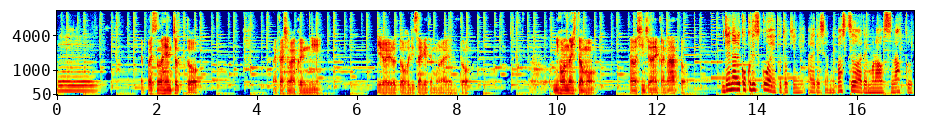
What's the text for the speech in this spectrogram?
そう。やっぱりその辺ちょっと中島くんにいろいろと掘り下げてもらえるとなるほど。日本の人も楽しいんじゃないかなと。デナリ国立公園行くときにあれですよねバスツアーでもらうスナック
